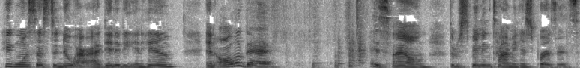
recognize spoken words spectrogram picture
He wants us to know our identity in Him. And all of that is found through spending time in His presence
